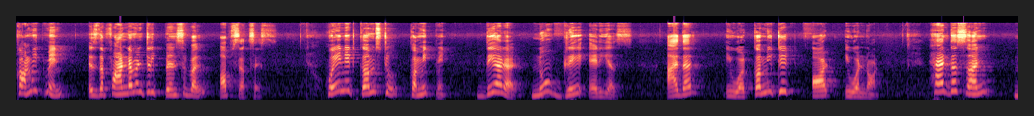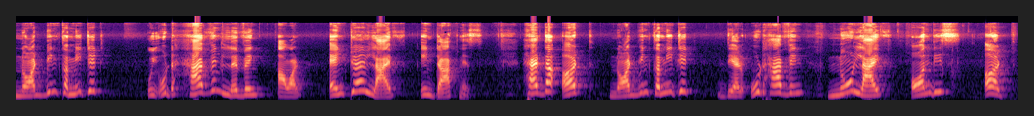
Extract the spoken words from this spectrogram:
commitment is the fundamental principle of success. When it comes to commitment, there are no grey areas. Either you are committed or you are not. Had the sun not been committed, we would have been living our entire life in darkness. Had the earth not been committed, there would have been no life on this earth.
